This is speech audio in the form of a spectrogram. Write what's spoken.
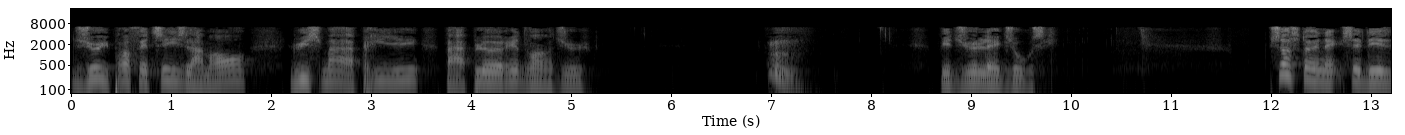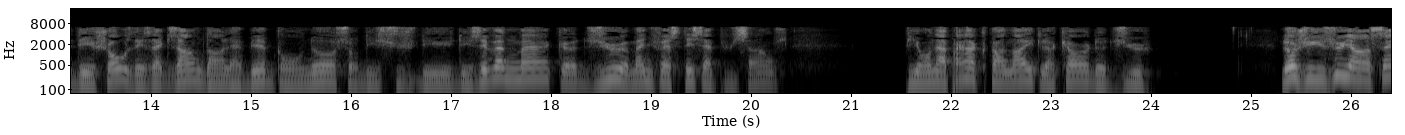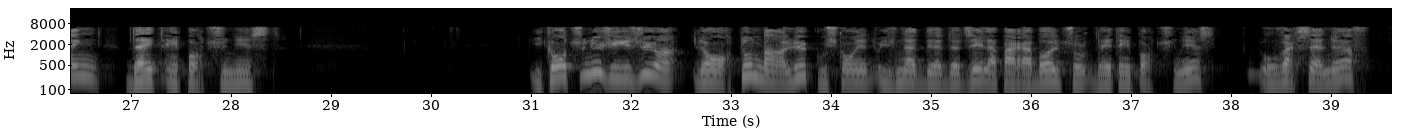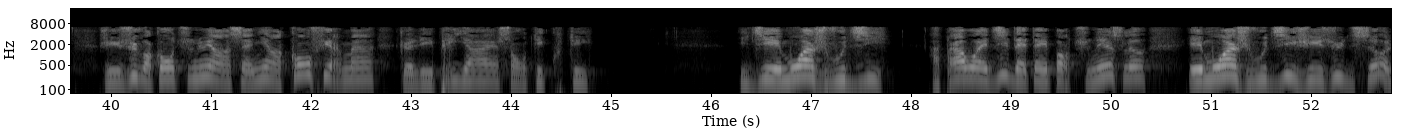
Dieu, il prophétise la mort, lui se met à prier, puis à pleurer devant Dieu. puis Dieu l'a exaucé. Ça, c'est des, choses, des exemples dans la Bible qu'on a sur des, événements que Dieu a manifesté sa puissance, puis on apprend à connaître le cœur de Dieu. Là, Jésus enseigne d'être importuniste. Il continue, Jésus, là on retourne dans Luc où il venait de dire la parabole d'être importuniste au verset 9, Jésus va continuer à enseigner en confirmant que les prières sont écoutées. Il dit, et moi je vous dis, après avoir dit d'être importuniste, et moi je vous dis, Jésus dit ça,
